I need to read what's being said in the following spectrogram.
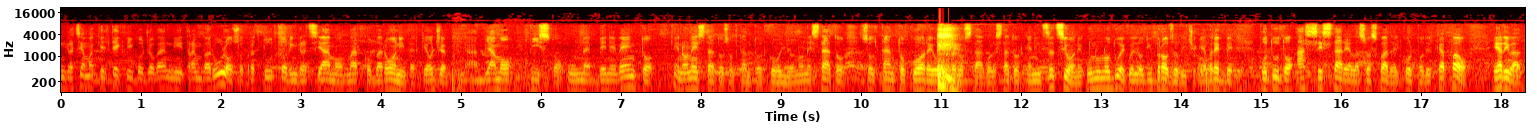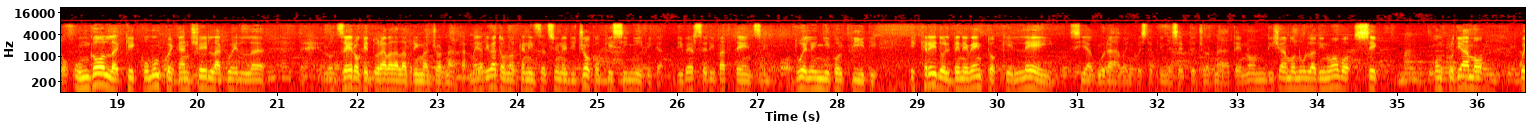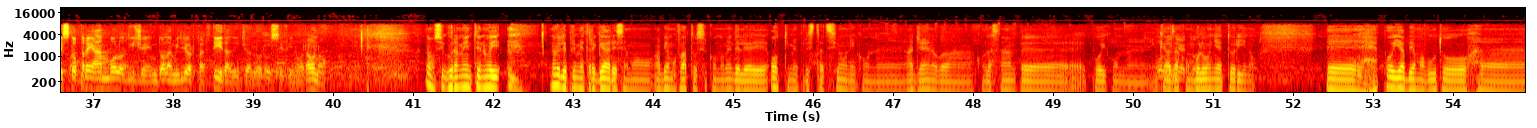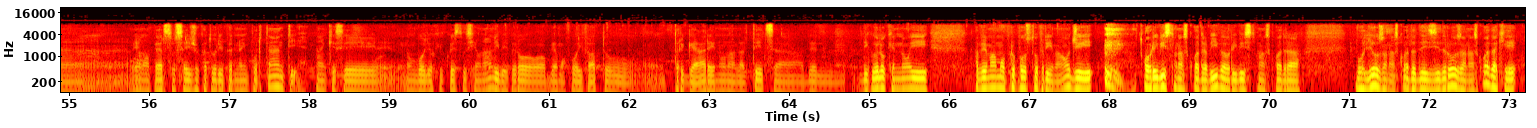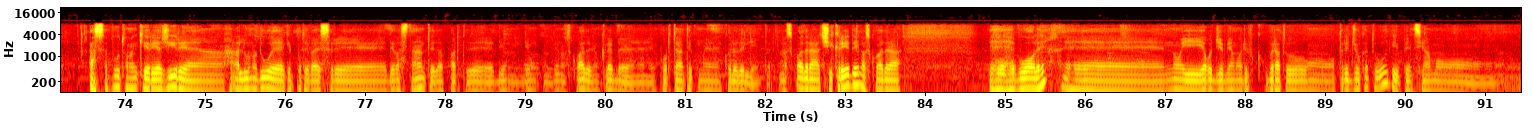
ringraziamo anche il tecnico Giovanni Trambarulo, soprattutto ringraziamo Marco Baroni perché oggi abbiamo visto un Benevento che non è stato soltanto orgoglio, non è stato soltanto cuore oltre l'ostacolo, è stata organizzazione, un 1-2 quello di Brozovic che avrebbe potuto assestare alla sua squadra il colpo del KO, è arrivato un gol che comunque cancella quel lo zero che durava dalla prima giornata, ma è arrivata un'organizzazione di gioco che significa diverse ripartenze, due legni colpiti e credo il Benevento che lei si augurava in queste prime sette giornate. Non diciamo nulla di nuovo se concludiamo questo preambolo dicendo la miglior partita dei giallorossi finora o no? No, sicuramente noi noi le prime tre gare siamo, abbiamo fatto secondo me delle ottime prestazioni con, eh, a Genova, con la Stampe, poi con, eh, in casa con Bologna e Torino. E poi abbiamo, avuto, eh, abbiamo perso sei giocatori per noi importanti, anche se non voglio che questo sia un alibi, però abbiamo poi fatto tre gare non all'altezza del, di quello che noi avevamo proposto prima. Oggi ho rivisto una squadra viva, ho rivisto una squadra vogliosa, una squadra desiderosa, una squadra che ha saputo anche reagire all'1-2 che poteva essere devastante da parte di, un, di, un, di, una squadra, di un club importante come quello dell'Inter. La squadra ci crede, la squadra eh, vuole, eh, noi oggi abbiamo recuperato tre giocatori e pensiamo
